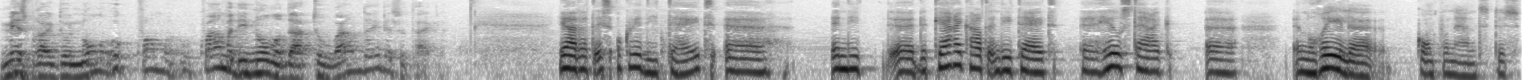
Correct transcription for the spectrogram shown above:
Misbruik door nonnen, hoe, kwam, hoe kwamen die nonnen daartoe? Waarom deden ze het eigenlijk? Ja, dat is ook weer die tijd. Uh, in die, uh, de kerk had in die tijd uh, heel sterk een morele component. Dus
